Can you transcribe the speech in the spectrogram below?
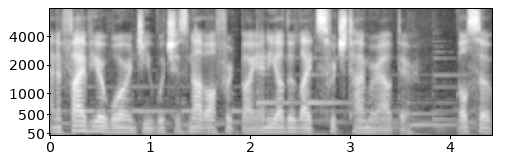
and a 5-year warranty which is not offered by any other light switch timer out there. Also,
